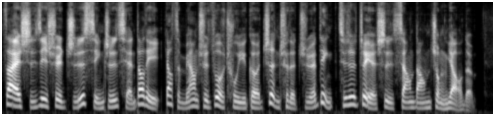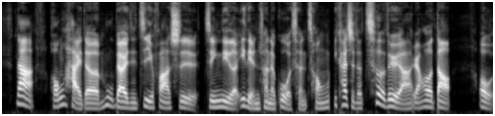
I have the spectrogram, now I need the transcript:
在实际去执行之前，到底要怎么样去做出一个正确的决定？其实这也是相当重要的。那红海的目标以及计划是经历了一连串的过程，从一开始的策略啊，然后到哦，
